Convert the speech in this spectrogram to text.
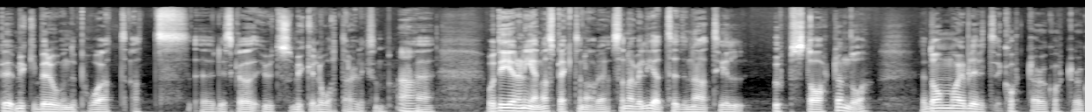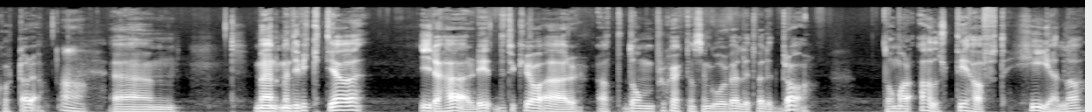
mycket beroende på att, att eh, det ska ut så mycket låtar. Liksom. Uh, och det är den ena aspekten av det. Sen har vi ledtiderna till uppstarten då. De har ju blivit kortare och kortare och kortare. Ah. Um, men, men det viktiga i det här, det, det, tycker jag är att de projekten som går väldigt, väldigt bra, de har alltid haft hela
